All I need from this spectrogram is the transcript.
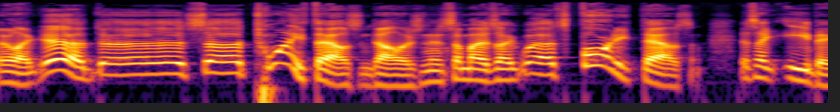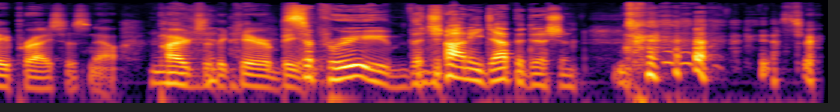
they're like, yeah, uh, it's uh, twenty thousand dollars, and then somebody's like, well, it's forty thousand. It's like eBay prices now. Pirates of the Caribbean. Supreme, the Johnny Depp edition. That's right.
